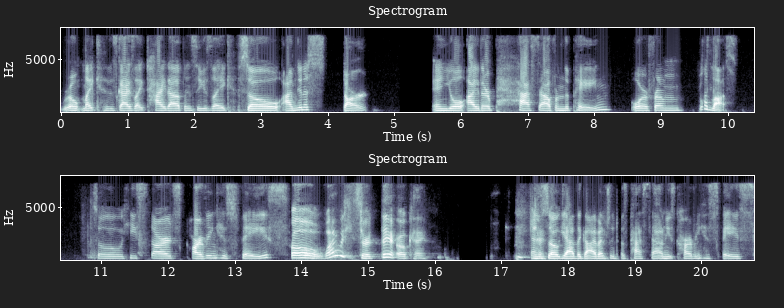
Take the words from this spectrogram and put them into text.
like this guy's like tied up, and so he's like, "So I'm gonna start, and you'll either pass out from the pain or from blood loss." So he starts carving his face, Oh, why would he start there? Okay. and Okay. so yeah, the guy eventually does pass out, and he's carving his face,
